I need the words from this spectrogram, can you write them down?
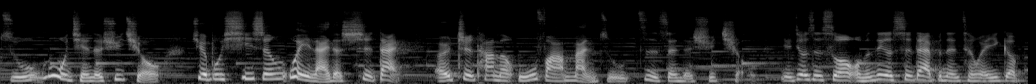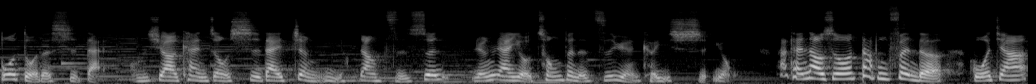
足目前的需求，却不牺牲未来的世代，而致他们无法满足自身的需求。也就是说，我们这个世代不能成为一个剥夺的世代，我们需要看重世代正义，让子孙仍然有充分的资源可以使用。他谈到说，大部分的国家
